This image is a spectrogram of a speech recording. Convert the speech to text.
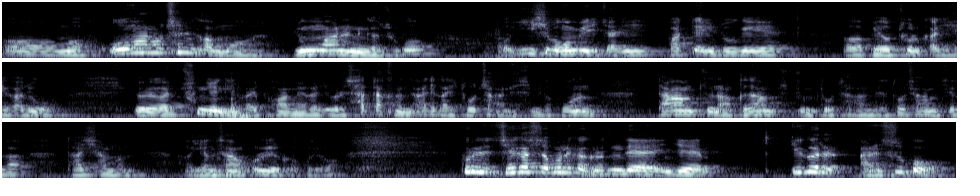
어, 뭐 5만 5천인가 뭐 6만 원인가 주고 25mm짜리 배터리 두 개에 어, 베어 툴까지 해가지고 요래가 충전기까지 포함해가지고 요래 샀다 하는데 아직까지 도착 안 했습니다. 그거는 다음 주나 그 다음 주쯤 도착하는데 도착하면 제가 다시 한번 어, 영상을 올릴 거고요. 그런데 제가 써보니까 그런데 이제 이걸 안 쓰고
